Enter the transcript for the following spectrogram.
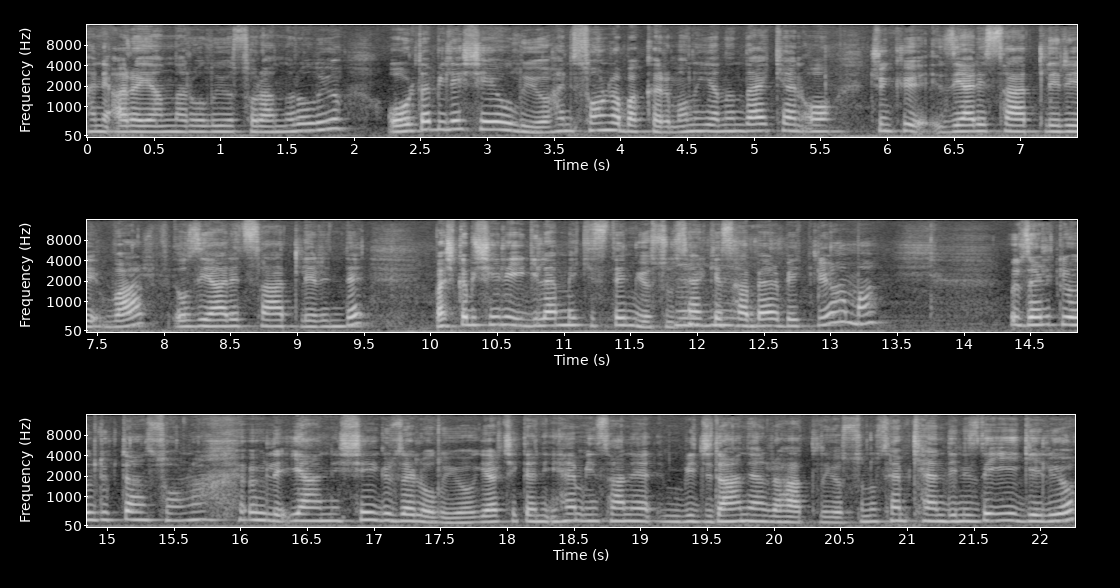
hani arayanlar oluyor, soranlar oluyor. Orada bile şey oluyor. Hani sonra bakarım onun yanındayken o çünkü ziyaret saatleri var. O ziyaret saatlerinde başka bir şeyle ilgilenmek istemiyorsunuz. Hı hı. Herkes haber bekliyor ama Özellikle öldükten sonra öyle yani şey güzel oluyor. Gerçekten hem insane vicdanen rahatlıyorsunuz hem kendinize iyi geliyor.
